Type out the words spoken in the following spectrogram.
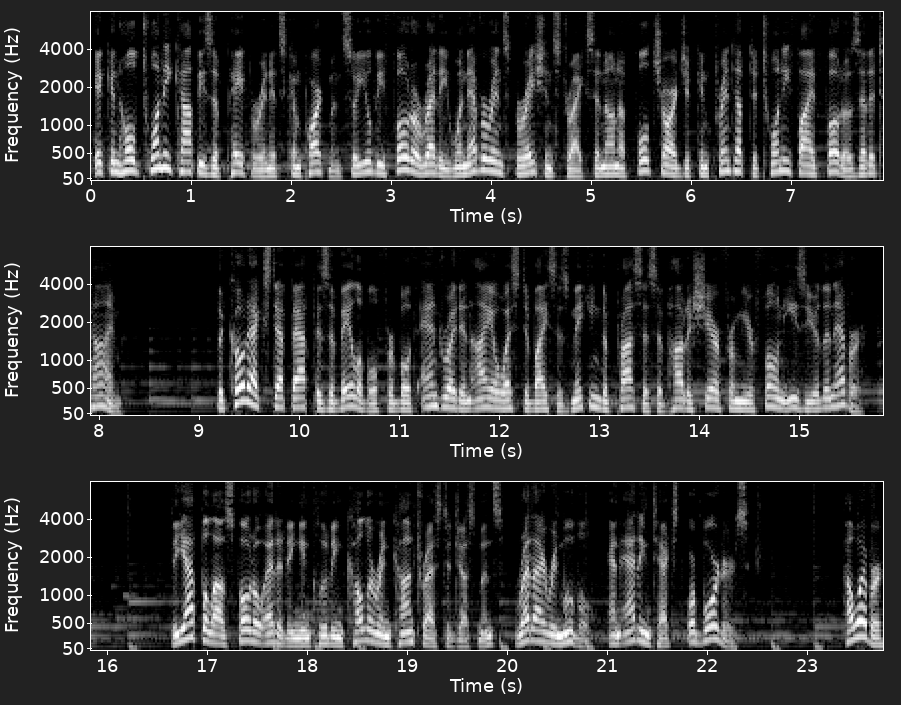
It can hold 20 copies of paper in its compartment so you'll be photo ready whenever inspiration strikes and on a full charge it can print up to 25 photos at a time. The Kodak Step app is available for both Android and iOS devices making the process of how to share from your phone easier than ever. The app allows photo editing including color and contrast adjustments, red eye removal, and adding text or borders. However,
